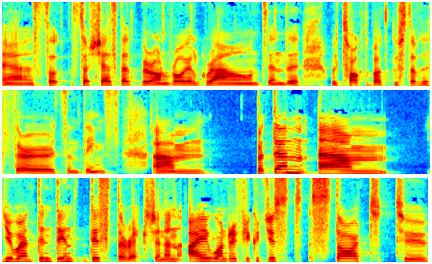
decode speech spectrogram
uh, so, such as that we're on royal ground, and uh, we talked about Gustav III and things. Um, but then um, you went in this direction, and I wonder if you could just start to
